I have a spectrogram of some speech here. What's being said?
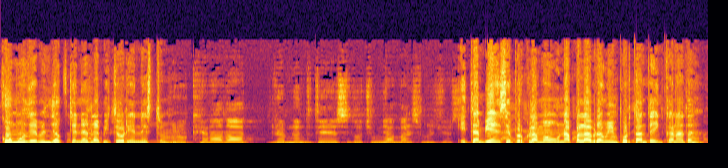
cómo deben de obtener la victoria en esto. Y también se proclamó una palabra muy importante en Canadá.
